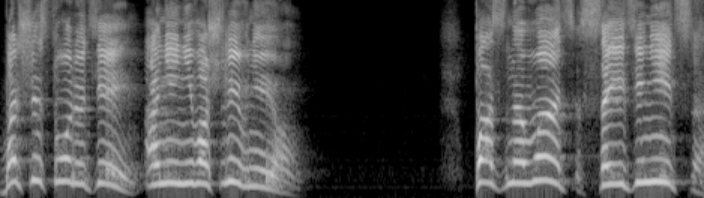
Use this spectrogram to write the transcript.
большинство людей, они не вошли в нее познавать, соединиться.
